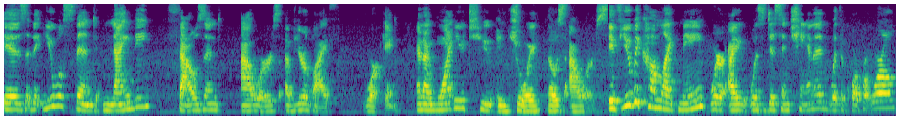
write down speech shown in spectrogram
is that you will spend 90,000 hours of your life working. And I want you to enjoy those hours. If you become like me, where I was disenchanted with the corporate world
